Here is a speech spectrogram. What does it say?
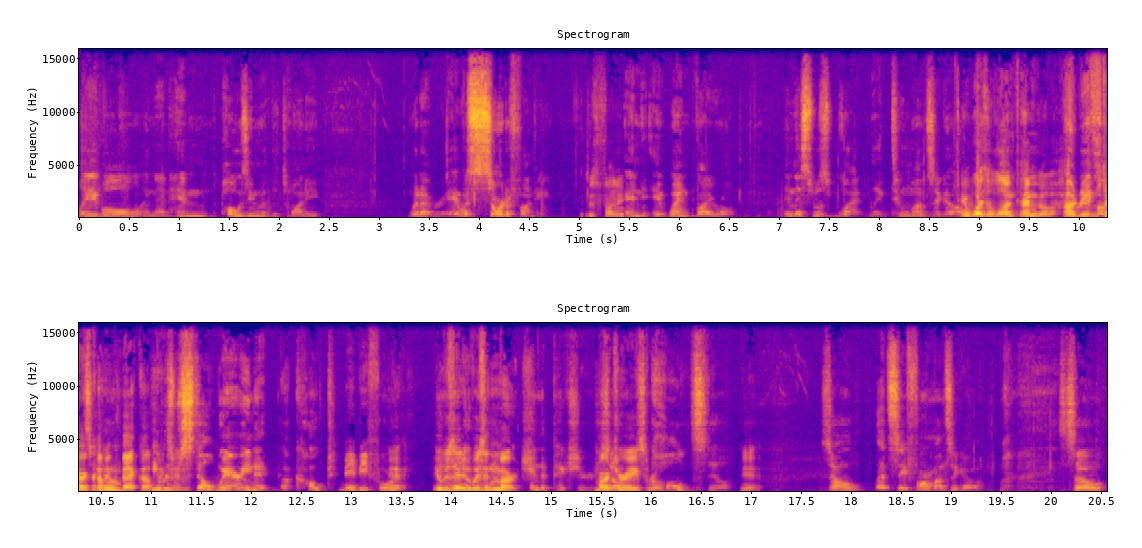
label, and then him posing with the twenty, whatever. It was sort of funny, It was funny. and it went viral. And this was what, like two months ago? It was a long time ago. How did it start coming ago? back up He again? was still wearing a, a coat Maybe four. yeah, it was in, it was in March. in the picture. March so or it was April. cold still. Yeah. So let's say four months ago. so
